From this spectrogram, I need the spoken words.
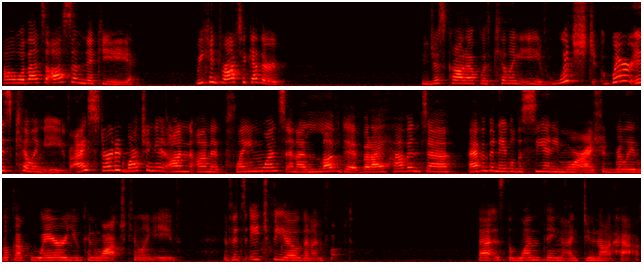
Oh, well, that's awesome, Nikki. We can draw together. You just caught up with Killing Eve. Which, where is Killing Eve? I started watching it on on a plane once, and I loved it, but I haven't uh, I haven't been able to see any more. I should really look up where you can watch Killing Eve. If it's HBO, then I'm fucked. That is the one thing I do not have.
